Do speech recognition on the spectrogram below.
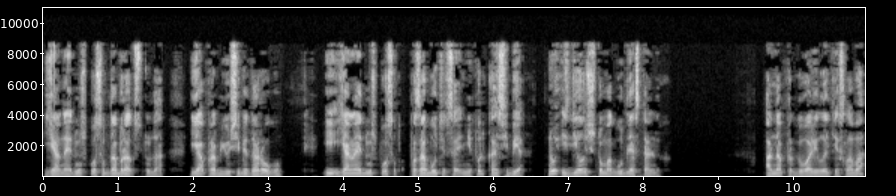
Я найду способ добраться туда, я пробью себе дорогу. И я найду способ позаботиться не только о себе, но и сделать, что могу для остальных. Она проговорила эти слова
